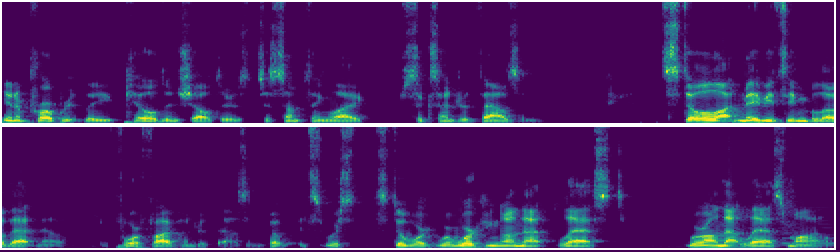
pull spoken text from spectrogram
inappropriately killed in shelters to something like 600,000 still a lot. Maybe it's even below that now, four or mm-hmm. five hundred thousand. But it's we're still work, we're working on that last. We're on that last mile.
